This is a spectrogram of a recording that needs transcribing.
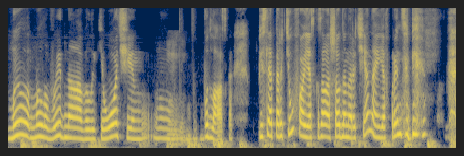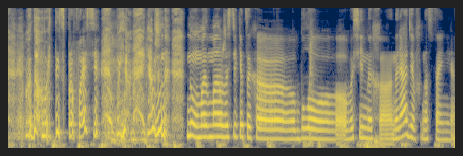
Мило, миловидна, великі очі. Ну, будь ласка. Після Тартюфа я сказала, що одна наречена, і я, в принципі, готова йти з професії. Бо я, я вже ну, в мене- вже стільки цих е, було весільних е, нарядів на сцені.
